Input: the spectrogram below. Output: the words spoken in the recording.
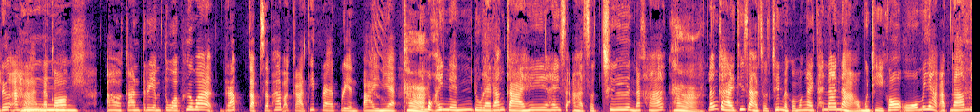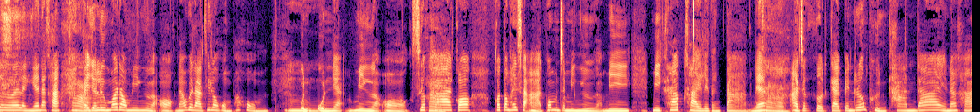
เรื่องอาหารแล้วก็อ่า การเตรียมตัวเพื่อว่ารับกับสภาพอากาศที่แปรเปลี่ยนไปเนี่ยค่ะก็บอกให้เน้นดูแลร่างกายให้ให้สะอาดสดชื่นนะคะค่ะร่างกายที่สะอาดสดชื่นหมายความว่าไงถ้าหน้าหนาวบางทีก็โอ้ไม่อยากอาบน้ำเลยอะไรเงี้ยนะคะค่ะแต่อย่าลืมว่าเรามีเหงื่อออกนะ เวลาที่เราห่มผ้าห่มมอุ่นๆเนี่ยมีเหงื่อออก เสื้อผ้าค่ะก็ก็ต้องให้สะอาด เพราะมันจะมีเหงื่อมีมีคราบใครอะไรต่างๆเนี่ยค่ะอาจจะเกิดกลายเป็นเรื่องผื่นคันได้นะคะ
